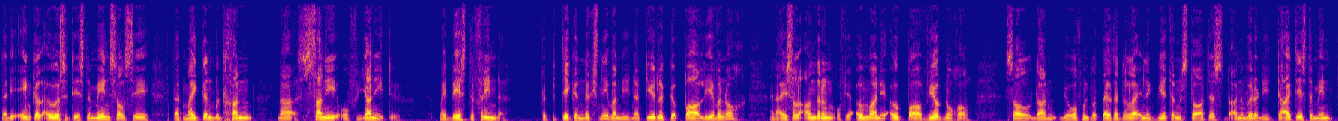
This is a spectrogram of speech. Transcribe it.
dat die enkel ouers se testament sal sê dat my kind moet gaan na Sunny of Jannie toe, my beste vriende. Dit beteken niks nie want die natuurlike pa lewe nog en hy sal aandring of die ouma en die oupa wie ook nogal sal dan die hof moet betuig dat hulle eintlik beter in staat is. Aan die ander woorde die daai testament,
